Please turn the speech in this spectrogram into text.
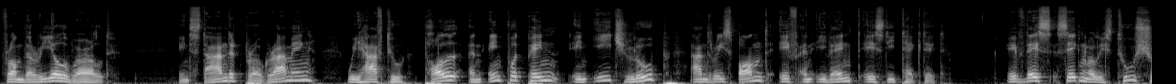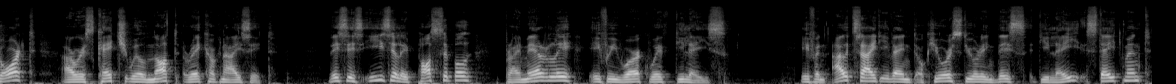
from the real world. In standard programming, we have to pull an input pin in each loop and respond if an event is detected. If this signal is too short, our sketch will not recognize it. This is easily possible, primarily if we work with delays. If an outside event occurs during this delay statement,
